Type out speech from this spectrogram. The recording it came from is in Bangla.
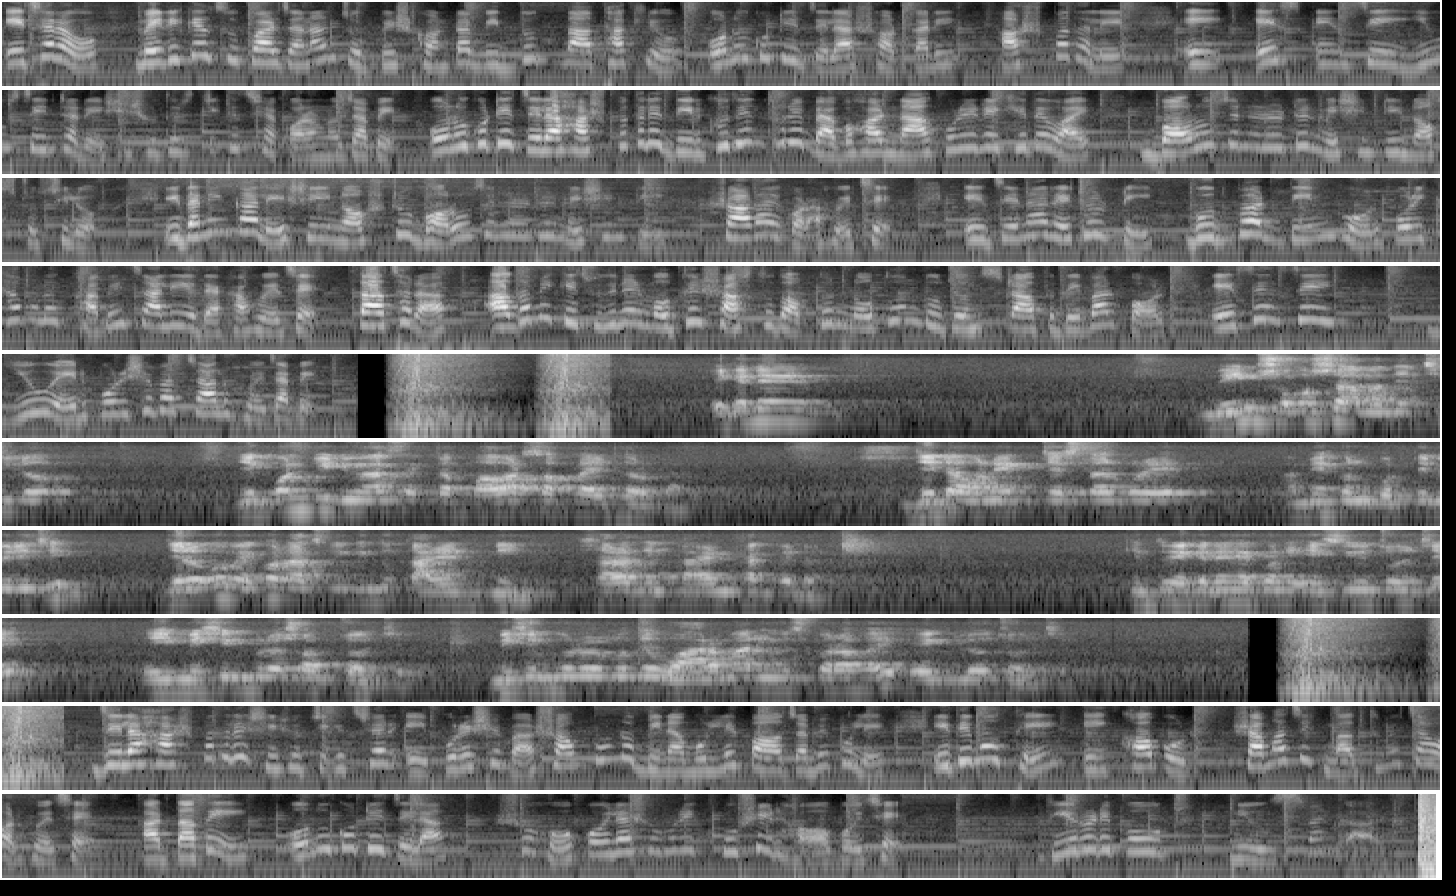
এছাড়াও মেডিকেল সুপার জানান চব্বিশ ঘণ্টা বিদ্যুৎ না থাকলেও ঊনকোটি জেলা সরকারি হাসপাতালে এই এসএনসি ইউ সেন্টারে শিশুদের চিকিৎসা করানো যাবে। ঊনকোটি জেলা হাসপাতালে দীর্ঘদিন ধরে ব্যবহার না করে রেখে দেওয়ায় বড় জেনারেটর মেশিনটি নষ্ট ছিল। ইদানিংকালে সেই নষ্ট বড় জেনারেটর মেশিনটি সারাই করা হয়েছে। এই জেনারেটরটি বুধবার দিনভর পরীক্ষামূলকভাবে চালিয়ে দেখা হয়েছে। তাছাড়া আগামী কিছুদিনের মধ্যে স্বাস্থ্য দপ্তর নতুন দুজন স্টাফ দেবার পর এসএনসি ইউ এর পরিষেবা চালু হয়ে যাবে। এখানে মেইন সমস্যা আমাদের ছিল যে কন্টিনিউয়াস একটা পাওয়ার সাপ্লাইয়ের দরকার। যেটা অনেক চেষ্টার পরে আমি এখন করতে পেরেছি। যেরকম এখন আজকে কিন্তু কারেন্ট নেই। সারাদিন কারেন্ট থাকবে না। কিন্তু এখানে এখন এসিও চলছে। এই মেশিনগুলো সব চলছে। মেশিনগুলোর মধ্যে ওয়ার্মার ইউজ করা হয়, এগুলোও চলছে। জেলা হাসপাতালে শিশু চিকিৎসার এই পরিষেবা সম্পূর্ণ বিনামূল্যে পাওয়া যাবে বলে ইতিমধ্যেই এই খবর সামাজিক মাধ্যমে চাওয়ার হয়েছে। আর তাতেই অনুকোটি জেলা সহ কৈলাসহরে খুশির হাওয়া বইছে। Bureau report, News Vanguard.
